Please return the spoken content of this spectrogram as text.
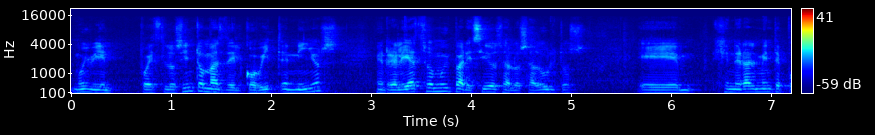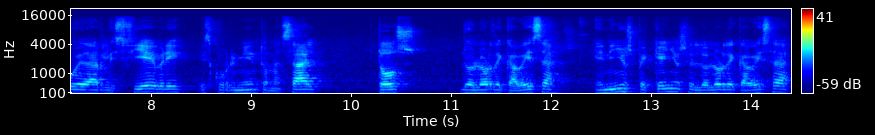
Muy bien, pues los síntomas del COVID en niños en realidad son muy parecidos a los adultos. Eh, generalmente puede darles fiebre, escurrimiento nasal, tos, dolor de cabeza. En niños pequeños el dolor de cabeza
